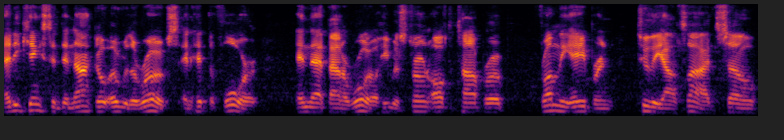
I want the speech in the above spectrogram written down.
Eddie Kingston did not go over the ropes and hit the floor in that battle royal. He was thrown off the top rope from the apron to the outside. So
